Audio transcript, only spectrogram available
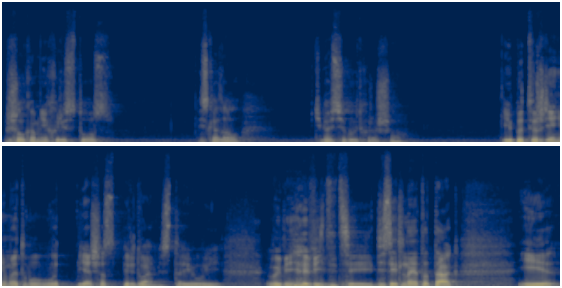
пришел ко мне Христос и сказал, тебя все будет хорошо. И подтверждением этому, вот я сейчас перед вами стою, и вы меня видите. И действительно это так. И,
